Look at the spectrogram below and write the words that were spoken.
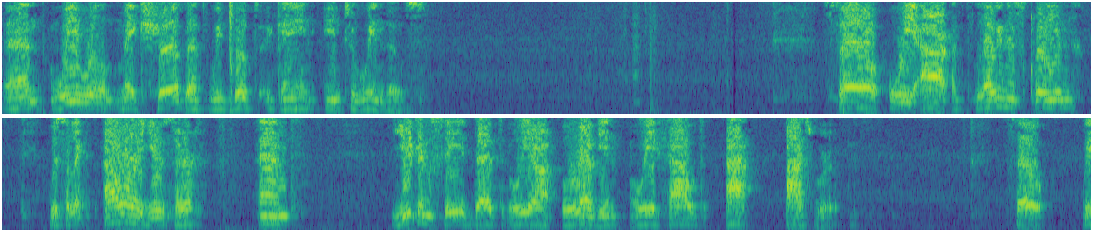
And we will make sure that we boot again into Windows. So we are at login screen, we select our user and you can see that we are logging without a password. So we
